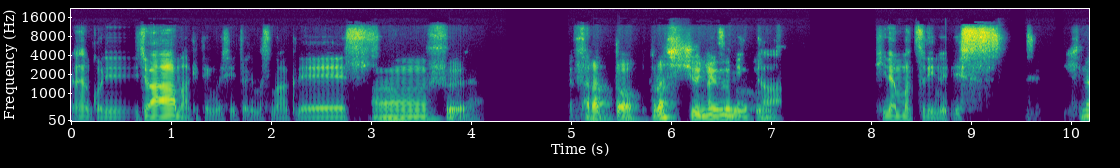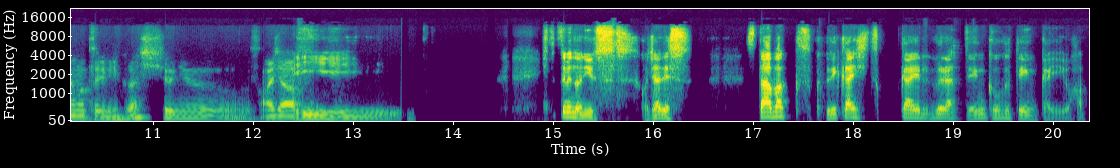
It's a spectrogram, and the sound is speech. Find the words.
皆さん、こんにちは。マーケティングをしております。マークです。す。さらっと、フラッシュニュ夏ー3日、ひな祭りの日です。ひな祭りにフラッシュニュース。お願いします。いい。一つ目のニュース、こちらです。スターバックス繰り返し使えるグラス全国展開を発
